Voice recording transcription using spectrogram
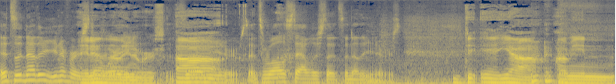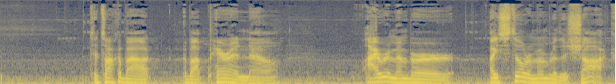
it's another universe. It don't another worry. universe. It's Uh, another universe. It's well established that it's another universe. D- uh, yeah, I mean, to talk about about Perrin now, I remember, I still remember the shock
